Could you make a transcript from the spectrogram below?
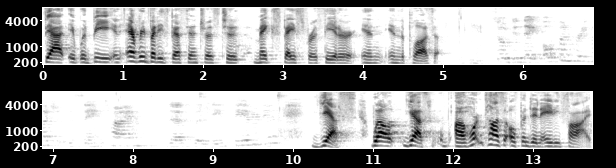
that it would be in everybody's best interest to make space for a theater in, in the plaza. So did they open pretty much at the same time that the Dean Theater did? Yes. Well, yes. Uh, Horton Plaza opened in 85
